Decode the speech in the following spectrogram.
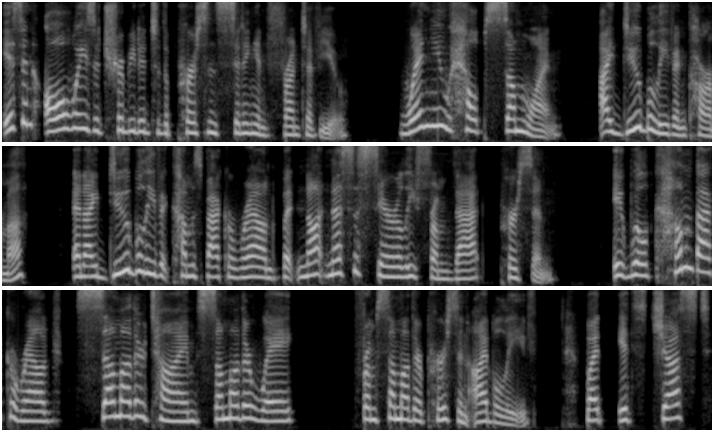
isn't always attributed to the person sitting in front of you. When you help someone, I do believe in karma and I do believe it comes back around, but not necessarily from that person. It will come back around some other time, some other way from some other person, I believe. But it's just,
